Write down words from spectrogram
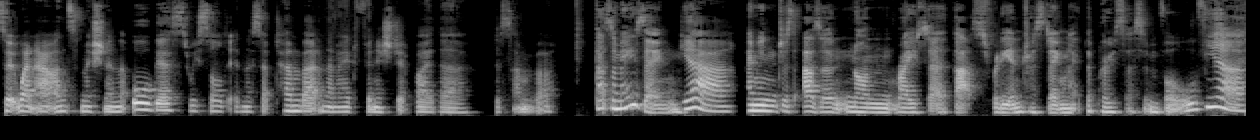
So it went out on submission in the August. We sold it in the September and then I had finished it by the December. That's amazing. Yeah. I mean, just as a non-writer, that's really interesting, like the process involved. Yeah.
